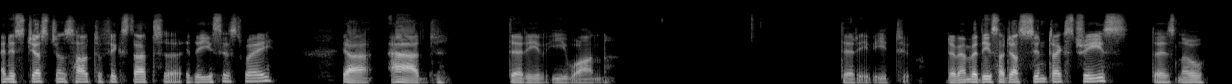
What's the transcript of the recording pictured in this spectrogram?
Any suggestions how to fix that uh, the easiest way? Yeah, add deriv E1, deriv E2. Remember, these are just syntax trees. There's no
